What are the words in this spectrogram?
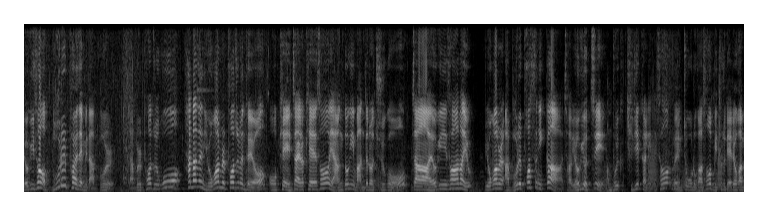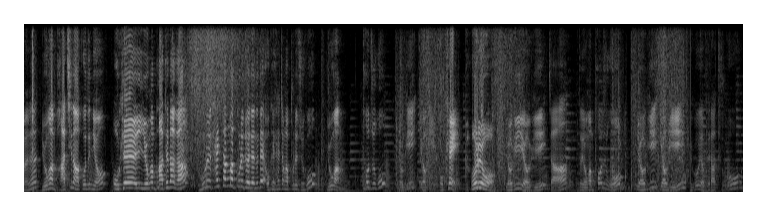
여기서 물을 퍼야 됩니다 물자물 퍼주고 하나는 용암을 퍼주면 돼요. 오케이. 자 이렇게 해서 양 동이 만들어주고 자 여기서 하나 요, 용암을 아 물을 퍼으니까 자 여기였지? 안 보니까 길이 헷갈리네 그래서 왼쪽으로 가서 밑으로 내려가면은 용암 밭이 나왔거든요. 오케이 이 용암 밭에다가 물을 살짝만 뿌려줘야 되는데 오케이 살짝만 뿌려주고 용암 퍼주고 여기 여기. 오케이. 어려워. 여기 여기. 자 또 용암 퍼주고 여기 여기. 그리고 옆에다 두고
